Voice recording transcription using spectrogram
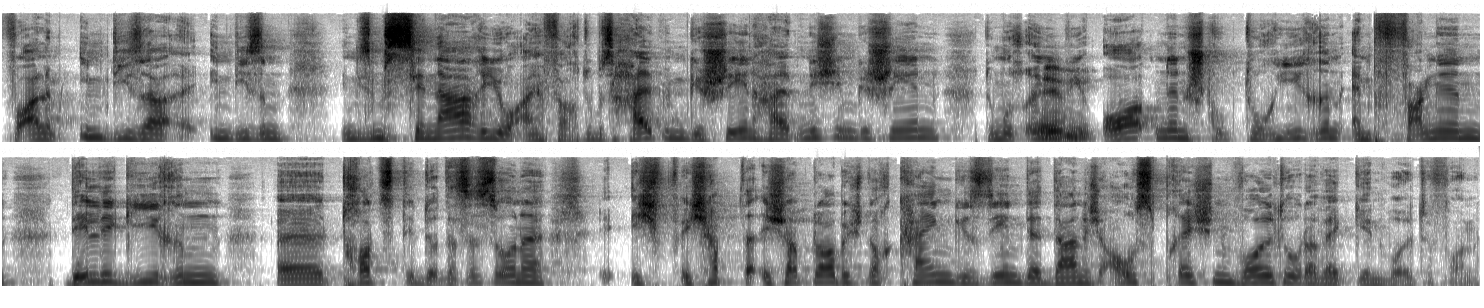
vor allem in, dieser, in, diesem, in diesem Szenario einfach, du bist halb im Geschehen, halb nicht im Geschehen, du musst irgendwie ähm. ordnen, strukturieren, empfangen, delegieren, äh, trotzdem, das ist so eine, ich, ich habe, ich hab, glaube ich, noch keinen gesehen, der da nicht ausbrechen wollte oder weggehen wollte von.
